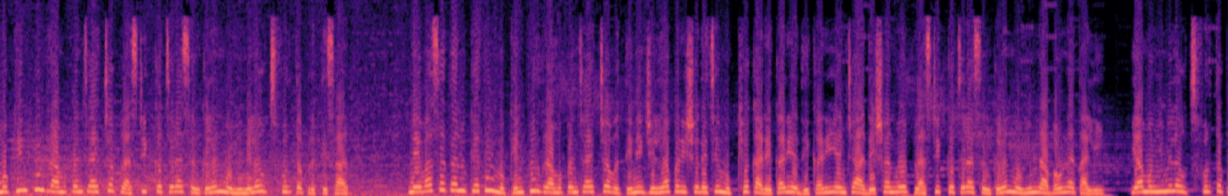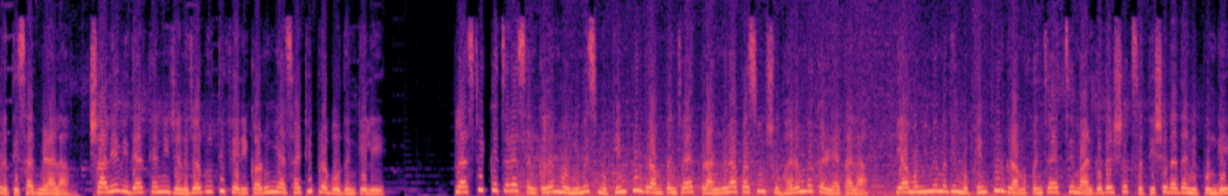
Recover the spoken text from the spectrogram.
मुकिनपूर ग्रामपंचायतच्या प्लास्टिक कचरा संकलन मोहिमेला उत्स्फूर्त प्रतिसाद. नेवासा तालुक्यातील मुकिनपूर ग्रामपंचायतच्या वतीने जिल्हा परिषदेचे मुख्य कार्यकारी अधिकारी यांच्या आदेशान्वये प्लास्टिक कचरा संकलन मोहीम राबवण्यात आली. या मोहिमेला उत्स्फूर्त प्रतिसाद मिळाला. शालेय विद्यार्थ्यांनी जनजागृती फेरी काढून यासाठी प्रबोधन केले. प्लास्टिक कचरा संकलन मोहिमेस मुकिंदपूर ग्रामपंचायत प्रांगणापासून शुभारंभ करण्यात आला. या मोहिमेमध्ये मुकिंदपूर ग्रामपंचायतचे मार्गदर्शक सतीशदादा निपुंगे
